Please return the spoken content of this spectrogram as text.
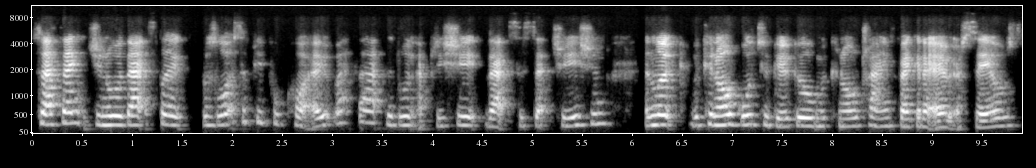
So I think, you know, that's like, there's lots of people caught out with that. They don't appreciate that's the situation. And look, we can all go to Google and we can all try and figure it out ourselves.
